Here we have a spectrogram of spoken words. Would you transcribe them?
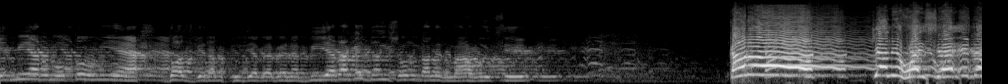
এই মিয়ার মতো মিয়া দশ গ্রাম খুঁজে পাবে না। বিয়ের আগে দুই সন্তানের মা হয়েছে। কারণ কেন হয়েছে? এটা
